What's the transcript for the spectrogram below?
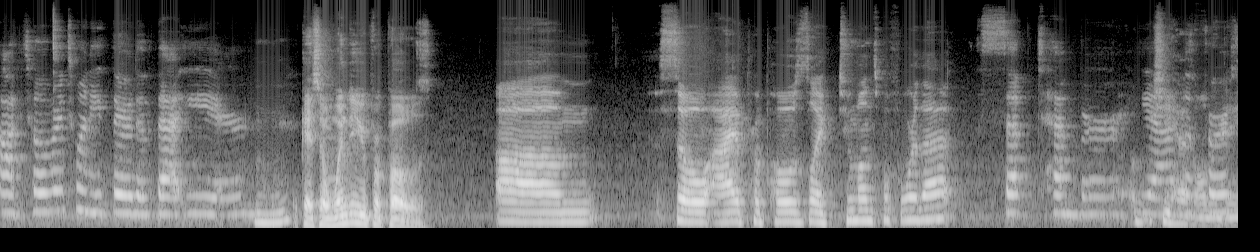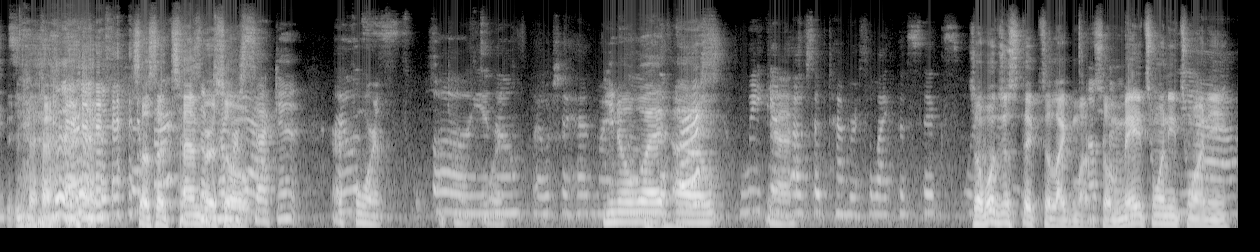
October 23rd of that year. Okay, so when do you propose? Um, so I proposed like two months before that. September. Yeah, she has the all first. the dates. so September, September so second or fourth. Oh, September you 4th. know, I wish I had my. You know phone. what, The first uh, weekend yeah. of September, so like the sixth. so we'll just stick to like months. So May 2020, Yeah.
